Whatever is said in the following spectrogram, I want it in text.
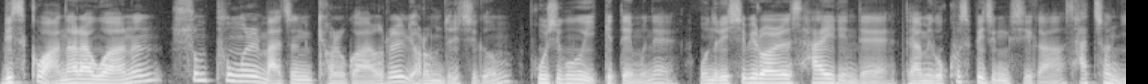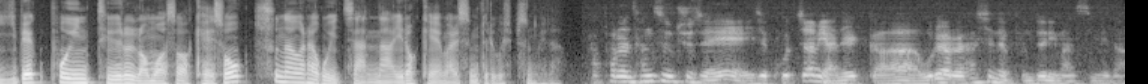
리스크 완화라고 하는 순풍을 맞은 결과를 여러분들이 지금 보시고 있기 때문에 오늘이 11월 4일인데 대한민국 코스피 증시가 4,200포인트를 넘어서 계속 순항을 하고 있지 않나 이렇게 말씀드리고 싶습니다. 가파른 상승 추세에 이제 고점이 아닐까 우려를 하시는 분들이 많습니다.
